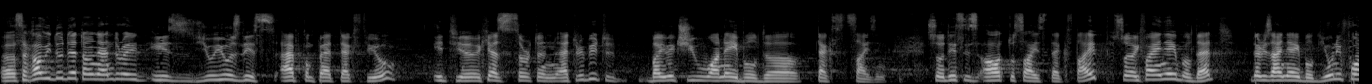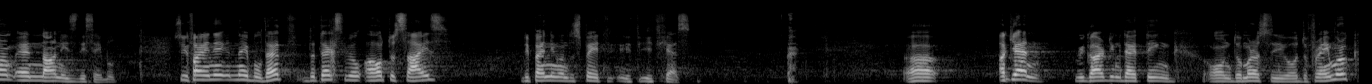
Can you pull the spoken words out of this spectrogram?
Uh, so how we do that on Android is you use this app text view. It uh, has certain attribute by which you enable the text sizing. So this is auto size text type. So if I enable that, there is enabled uniform and none is disabled. So if I enable that, the text will auto size depending on the space it, it has. Uh, again, regarding that thing on the mercy of the framework,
